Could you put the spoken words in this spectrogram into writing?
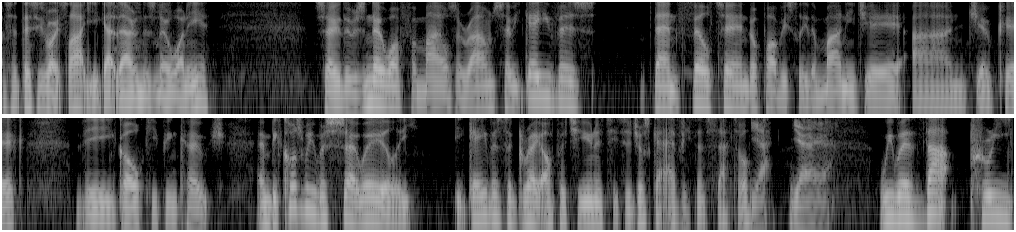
I said, "This is what it's like. You get there and there's no one here." So there was no one for miles around. So he gave us. Then Phil turned up, obviously the manager and Joe Kirk, the goalkeeping coach, and because we were so early, it gave us the great opportunity to just get everything set up. Yeah. Yeah. Yeah. We were that pre,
